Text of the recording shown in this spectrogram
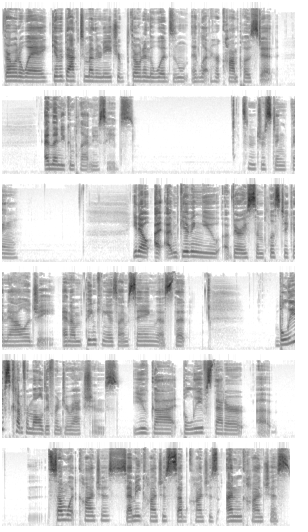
throw it away, give it back to Mother Nature, throw it in the woods and, and let her compost it. And then you can plant new seeds. It's an interesting thing. You know, I, I'm giving you a very simplistic analogy, and I'm thinking as I'm saying this that beliefs come from all different directions. You've got beliefs that are uh, somewhat conscious, semi conscious, subconscious, unconscious.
